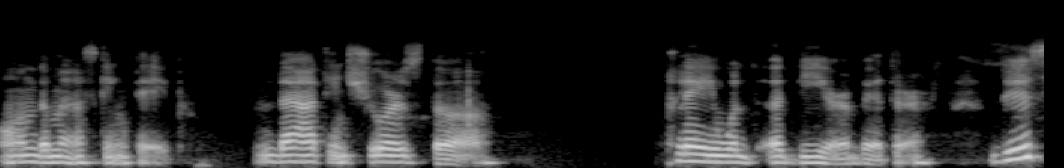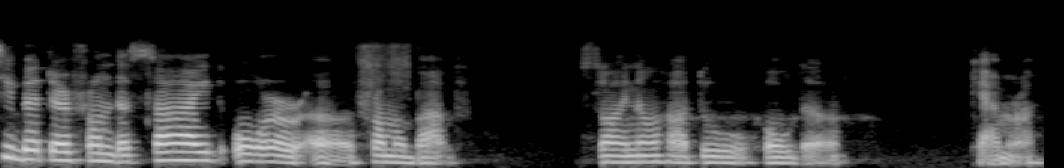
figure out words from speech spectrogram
on the masking tape. That ensures the clay would adhere better. Do you see better from the side or uh, from above? So I know how to hold the camera.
